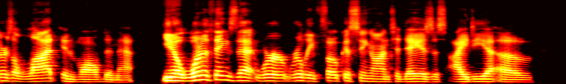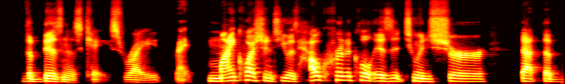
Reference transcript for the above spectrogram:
there's a lot involved in that. You know, one of the things that we're really focusing on today is this idea of the business case, right? Right. My question to you is how critical is it to ensure that the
